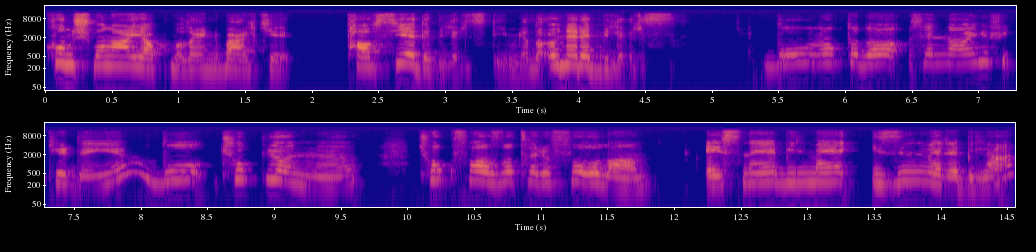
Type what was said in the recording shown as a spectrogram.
konuşmalar yapmalarını belki tavsiye edebiliriz diyeyim ya da önerebiliriz. Bu noktada seninle aynı fikirdeyim. Bu çok yönlü, çok fazla tarafı olan, esneyebilmeye izin verebilen,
